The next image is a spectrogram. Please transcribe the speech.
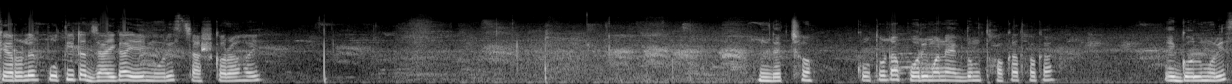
কেরলের প্রতিটা জায়গায় এই মরিচ চাষ করা হয়। দেখছ? কতটা পরিমাণে একদম থকা থকা এই গোলমরিচ।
